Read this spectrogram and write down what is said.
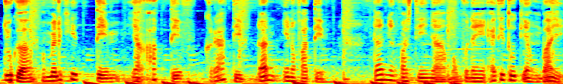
Juga memiliki tim yang aktif, kreatif, dan inovatif, dan yang pastinya mempunyai attitude yang baik.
